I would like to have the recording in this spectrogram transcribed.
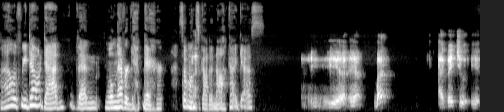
well, if we don't, Dad, then we'll never get there. Someone's got to knock, I guess. Yeah, yeah. But I bet you it.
